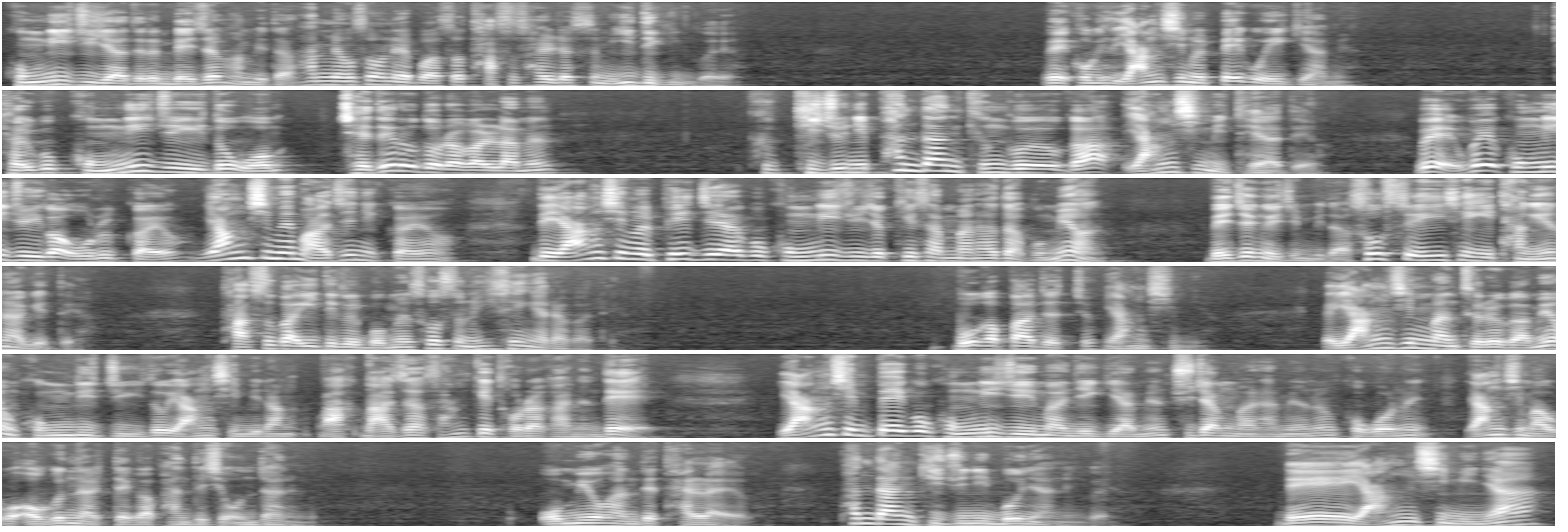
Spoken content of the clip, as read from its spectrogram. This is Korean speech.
공리주의자들은 매정합니다. 한 명 손해봐서 다수 살렸으면 이득인 거예요. 왜? 거기서 양심을 빼고 얘기하면. 결국 공리주의도 제대로 돌아가려면 그 기준이 판단 근거가 양심이 돼야 돼요. 왜? 왜 공리주의가 오를까요? 양심에 맞으니까요. 근데 양심을 배제하고 공리주의적 계산만 하다 보면 매정해집니다. 소수의 희생이 당연하게 돼요. 다수가 이득을 보면 소수는 희생해라가 돼요. 뭐가 빠졌죠? 양심이요. 그러니까 양심만 들어가면 공리주의도 양심이랑 맞아서 함께 돌아가는데 양심 빼고 공리주의만 얘기하면 주장만 하면 은 그거는 양심하고 어긋날 때가 반드시 온다는 거예요. 오묘한데 달라요. 판단 기준이 뭐냐는 거예요. 내 양심이냐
